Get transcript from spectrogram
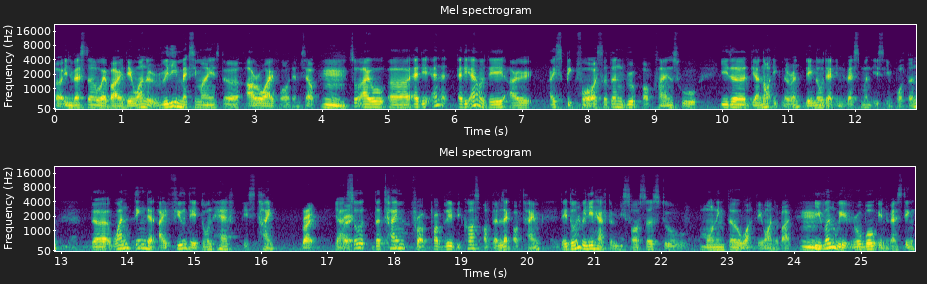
uh, investor whereby they want to really maximize the ROI for themselves. Mm. So I will uh, at the end at the end of the day, I I speak for a certain group of clients who either they are not ignorant, they know that investment is important. The one thing that I feel they don't have is time. Right. Yeah, Right. so the time pro- probably because of the lack of time, they don't really have the resources to monitor what they want to buy. Mm. Even with robo investing,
